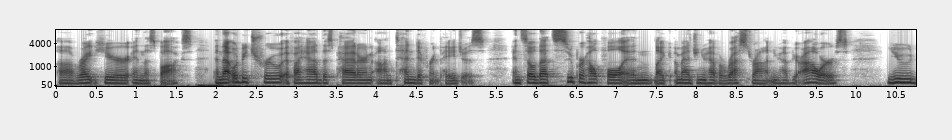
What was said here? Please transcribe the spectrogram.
uh, right here in this box. And that would be true if I had this pattern on 10 different pages. And so that's super helpful. And like, imagine you have a restaurant you have your hours. You,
